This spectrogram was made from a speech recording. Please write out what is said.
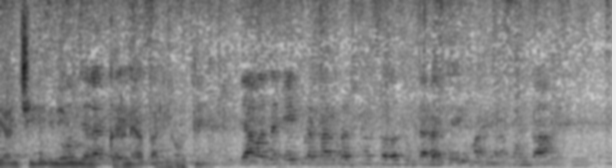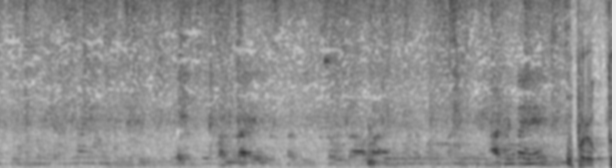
यांची नेमणूक करण्यात आली होती. यामध्ये एक प्रकार प्रश्न सहज उत्तराचा उपरोक्त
